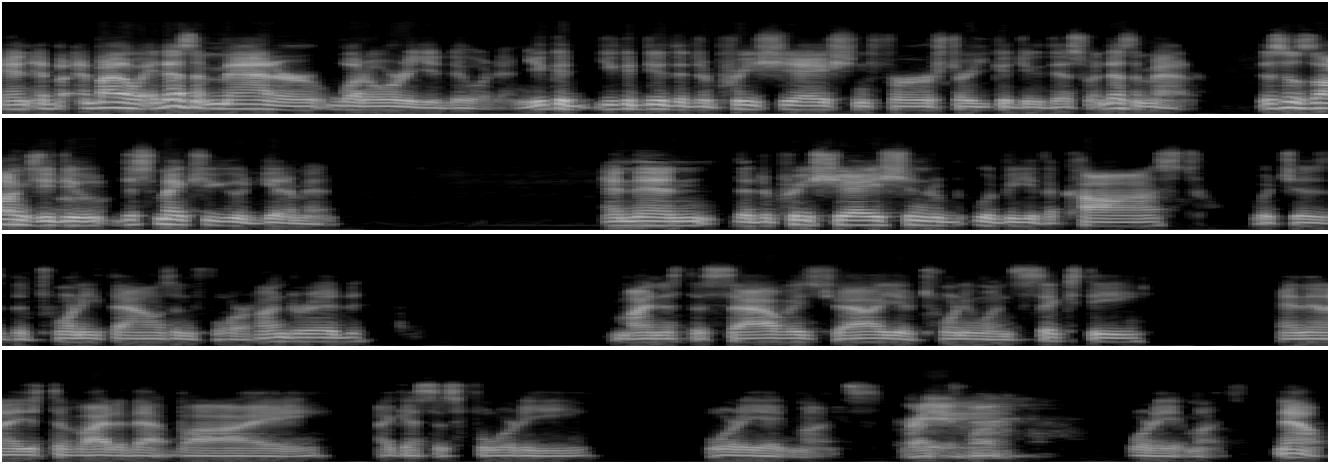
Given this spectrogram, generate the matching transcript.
And, and, and by the way, it doesn't matter what order you do it in. You could you could do the depreciation first, or you could do this one. It doesn't matter. This is as long as you do, just make sure you would get them in. And then the depreciation would be the cost, which is the 20,400 minus the salvage value of 2160. And then I just divided that by, I guess it's 40, 48 months. 48 months. 48 months. Now,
